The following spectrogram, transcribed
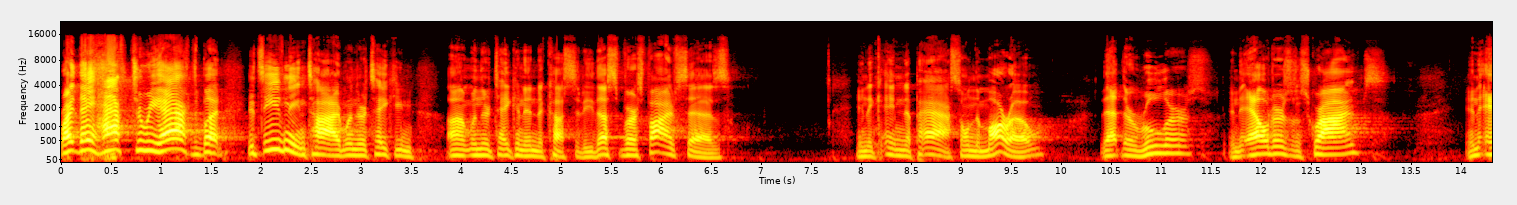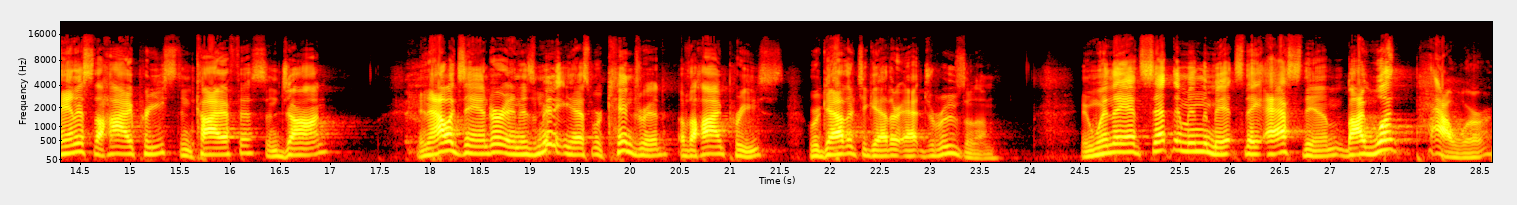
Right? They have to react, but it's evening tide when they're taking um, when they're taken into custody. Thus, verse 5 says, And it came to pass on the morrow that their rulers and elders and scribes, and Annas the high priest, and Caiaphas, and John, and Alexander, and as many as were kindred of the high priest, were gathered together at Jerusalem. And when they had set them in the midst, they asked them, By what power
